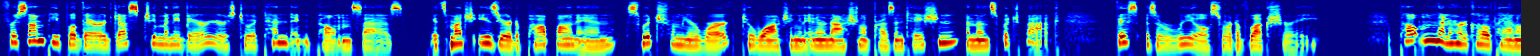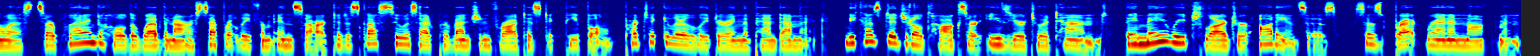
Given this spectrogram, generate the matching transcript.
For some people, there are just too many barriers to attending, Pelton says. It's much easier to pop on in, switch from your work to watching an international presentation, and then switch back. This is a real sort of luxury. Pelton and her co panelists are planning to hold a webinar separately from INSAR to discuss suicide prevention for autistic people, particularly during the pandemic. Because digital talks are easier to attend, they may reach larger audiences, says Brett Ranon Nachman,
